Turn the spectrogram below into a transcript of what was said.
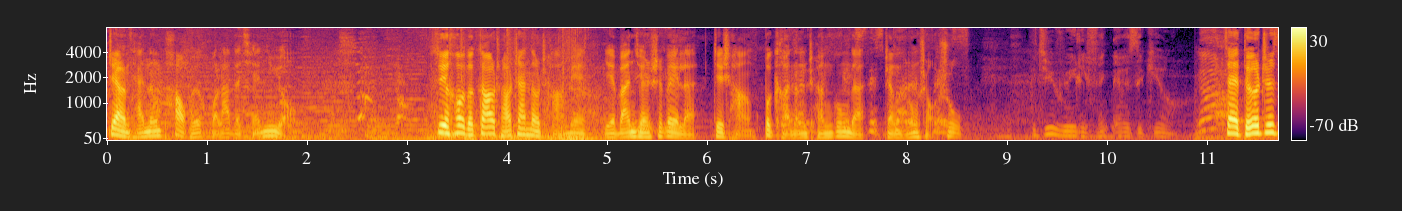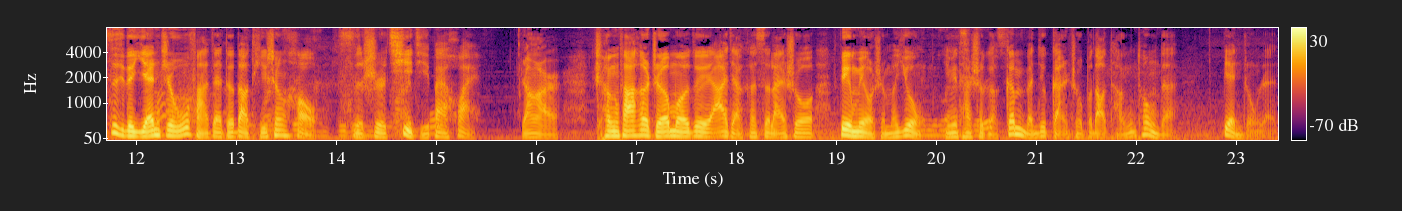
这样才能泡回火辣的前女友。最后的高潮战斗场面也完全是为了这场不可能成功的整容手术。在得知自己的颜值无法再得到提升后，死侍气急败坏。然而，惩罚和折磨对阿贾克斯来说并没有什么用，因为他是个根本就感受不到疼痛的变种人。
